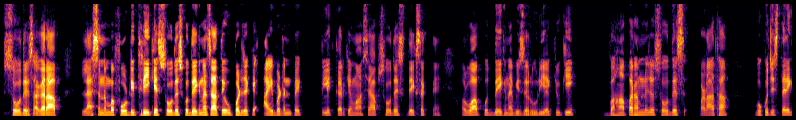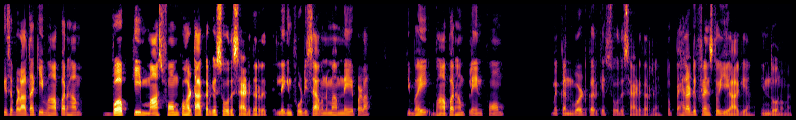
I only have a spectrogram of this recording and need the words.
सोदिस अगर आप लेसन नंबर 43 के सोदिस को देखना चाहते हो, ऊपर जाके आई बटन पे क्लिक करके वहाँ से आप सोदिस देख सकते हैं। और वो आपको देखना भी ज़रूरी है, क्योंकि वहाँ पर हमने जो सोदिस पढ़ा था वो कुछ इस तरीके से पढ़ा था कि वहाँ पर हम वर्ब की मास फॉर्म को हटा करके सोदिस ऐड कर रहे थे। लेकिन 47 में हमने ये पढ़ा कि भाई वहाँ पर हम प्लेन फॉर्म में कन्वर्ट करके सोदिस ऐड कर रहे हैं। तो पहला डिफरेंस तो ये आ गया इन दोनों में।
